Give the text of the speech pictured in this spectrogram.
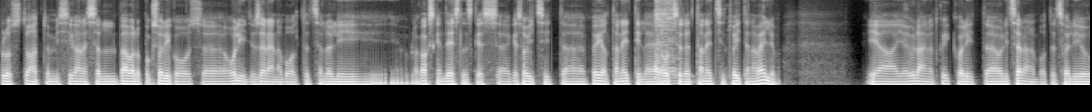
pluss tuhat või mis iganes seal päeva lõpuks oli koos, äh, olid ju Serena poolt, et seal oli võib-olla kakskümmend eestlast, kes, kes hoidsid pöialt Anetile ja lootsid, et Anett siit võitjana väljub ja, ja ülejäänud kõik olid, olid Serena poolt, et see oli ju,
